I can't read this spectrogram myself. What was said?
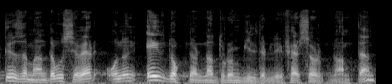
ettiği zaman da bu sefer onun ev doktoruna durum bildiriliyor Versorgungsamt'tan.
